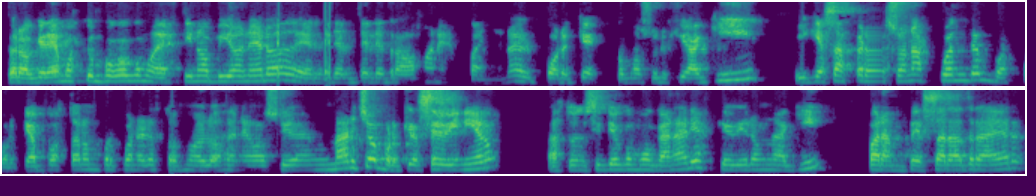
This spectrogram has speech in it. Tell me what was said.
Pero creemos que un poco como destino pionero del, teletrabajo en España, ¿no? El por qué, cómo surgió aquí y que esas personas cuenten, pues, por qué apostaron por poner estos modelos de negocio en marcha, por qué se vinieron hasta un sitio como Canarias que vieron aquí para empezar a atraer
